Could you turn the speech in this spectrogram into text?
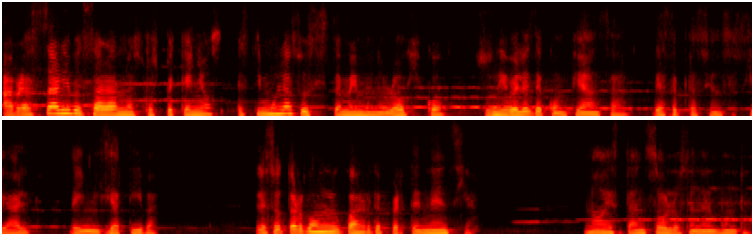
Abrazar y besar a nuestros pequeños estimula su sistema inmunológico, sus niveles de confianza, de aceptación social, de iniciativa les otorga un lugar de pertenencia. No están solos en el mundo.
